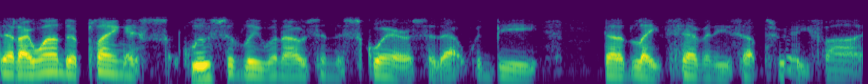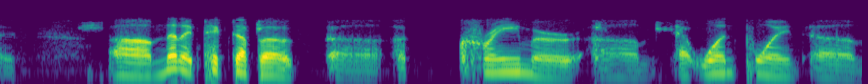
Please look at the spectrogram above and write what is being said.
that I wound up playing exclusively when I was in the Square. So that would be the late '70s up through '85. Um, then I picked up a uh, a Kramer um, at one point. Um,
